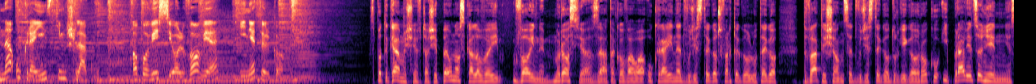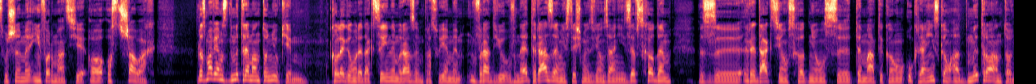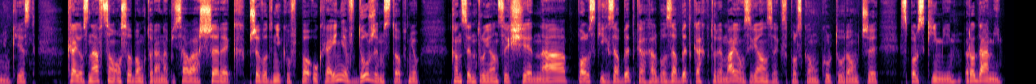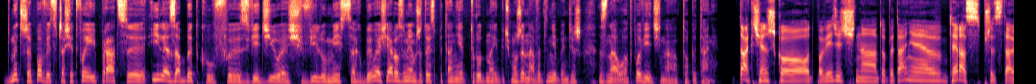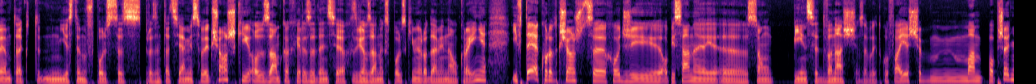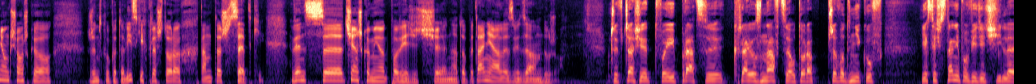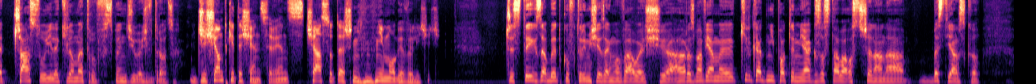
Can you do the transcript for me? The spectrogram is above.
na ukraińskim szlaku. Opowieści o Lwowie i nie tylko. Spotykamy się w czasie pełnoskalowej wojny. Rosja zaatakowała Ukrainę 24 lutego 2022 roku i prawie codziennie słyszymy informacje o ostrzałach. Rozmawiam z Dmytrem Antoniukiem, kolegą redakcyjnym. Razem pracujemy w Radiu Wnet. Razem jesteśmy związani ze Wschodem, z redakcją wschodnią, z tematyką ukraińską, a Dmytro Antoniuk jest krajoznawcą, osobą, która napisała szereg przewodników po Ukrainie w dużym stopniu koncentrujących się na polskich zabytkach albo zabytkach, które mają związek z polską kulturą czy z polskimi rodami. Dmytrze, powiedz w czasie Twojej pracy, ile zabytków zwiedziłeś, w ilu miejscach byłeś? Ja rozumiem, że to jest pytanie trudne i być może nawet nie będziesz znał odpowiedzi na to pytanie. Tak, ciężko odpowiedzieć na to pytanie. Teraz przedstawiam, tak, jestem w Polsce z prezentacjami swojej książki o zamkach i rezydencjach związanych z polskimi rodami na Ukrainie. I w tej akurat książce chodzi, opisane e, są 512 zabytków, a jeszcze mam poprzednią książkę o rzymskokatolickich klasztorach, tam też setki. Więc e, ciężko mi odpowiedzieć na to pytanie, ale zwiedzałem dużo. Czy w czasie Twojej pracy krajoznawcy, autora przewodników, jesteś w stanie powiedzieć, ile czasu, ile kilometrów spędziłeś w drodze? Dziesiątki tysięcy, więc czasu też nie, nie mogę wyliczyć. Czy z tych zabytków, którymi się zajmowałeś, a rozmawiamy kilka dni po tym, jak została ostrzelana bestialsko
